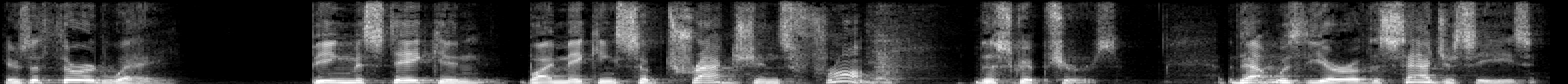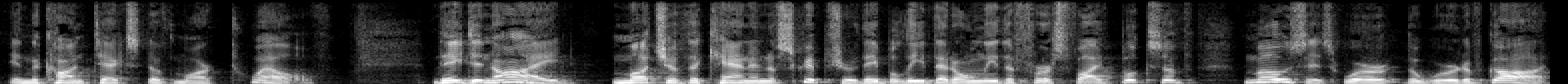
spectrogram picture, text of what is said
Here's a third way being mistaken by making subtractions from the scriptures. That was the error of the Sadducees in the context of Mark 12. They denied much of the canon of Scripture. They believed that only the first five books of Moses were the Word of God.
